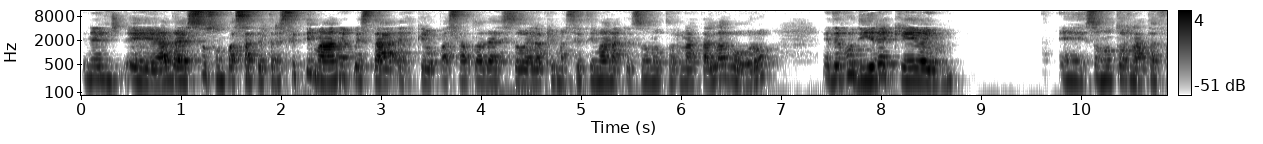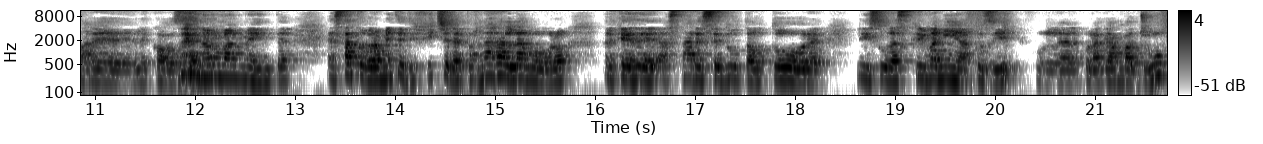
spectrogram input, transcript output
nel, e adesso sono passate tre settimane, questa che ho passato adesso è la prima settimana che sono tornata al lavoro e devo dire che eh, sono tornata a fare le cose normalmente. È stato veramente difficile tornare al lavoro perché a stare seduta otto ore lì sulla scrivania così, con la, con la gamba giù,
